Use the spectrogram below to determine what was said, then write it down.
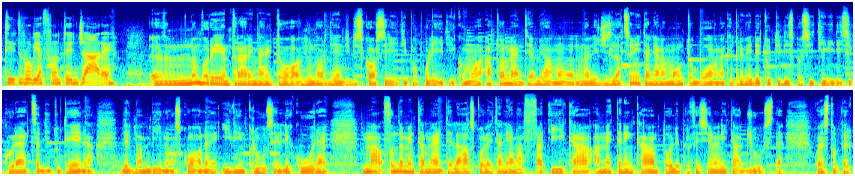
ti trovi a fronteggiare? Eh, non vorrei entrare in merito ad un ordine di discorsi di tipo politico, ma attualmente abbiamo una legislazione italiana molto buona che prevede tutti i dispositivi di sicurezza, di tutela del bambino a scuole, ivi incluse le cure, ma fondamentalmente la scuola italiana fatica a mettere in campo le professionalità giuste. Questo per-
